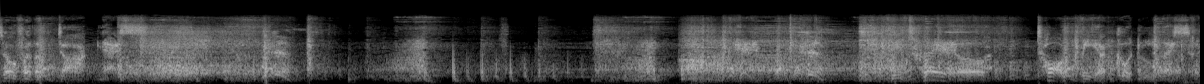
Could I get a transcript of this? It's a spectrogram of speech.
triumphs over the darkness. Betrayal taught me a good lesson.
